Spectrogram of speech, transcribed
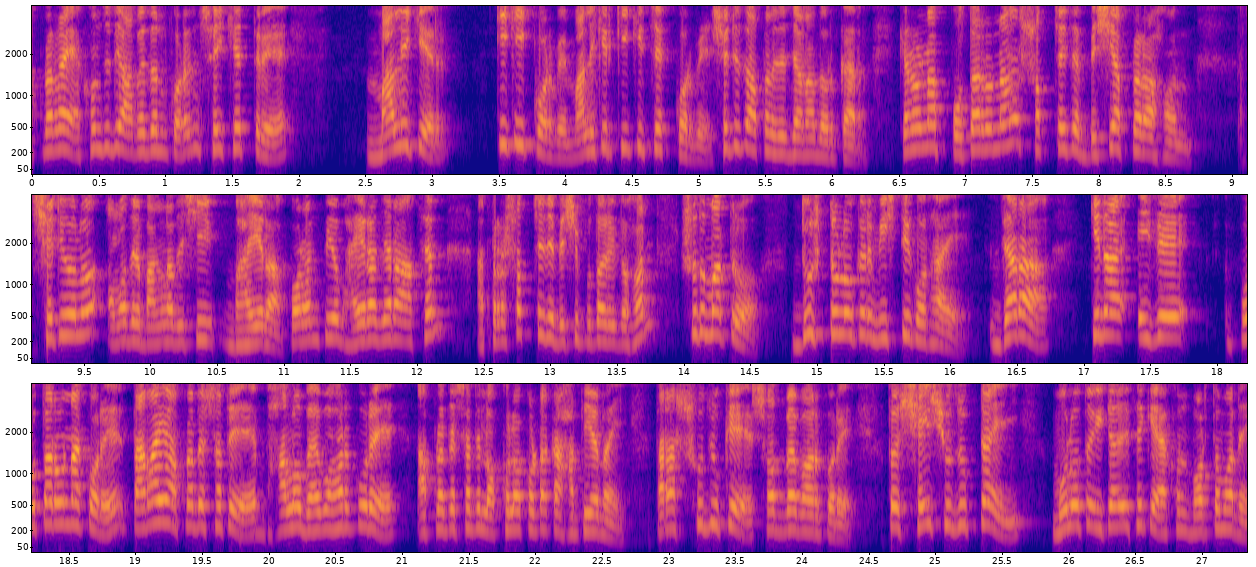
আপনারা এখন যদি আবেদন করেন, সেই ক্ষেত্রে মালিকের কি কি করবে, মালিকের কি কি চেক করবে, সেটি তো আপনাদের জানা দরকার। কেননা প্রতারণা সবচাইতে বেশি আপনারা হন, সেটি হলো আমাদের বাংলাদেশি ভাইয়েরা পরাণপ্রিয় ভাইয়েরা যারা আছেন, আপনারা সবচেয়ে বেশি প্রতারিত হন। শুধুমাত্র দুষ্ট লোকের মিষ্টি কথায়, যারা কিনা এই যে প্রতারণা করে, তারাই আপনাদের সাথে ভালো ব্যবহার করে আপনাদের সাথে লক্ষ লক্ষ টাকা হাতিয়ে নেয়। তারা সুযোগে সদ্ব্যবহার করে। তো সেই সুযোগটাই মূলত ইটালি থেকে এখন বর্তমানে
